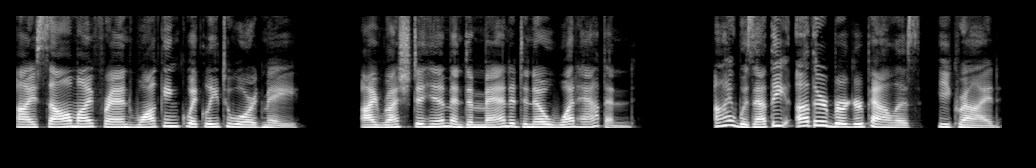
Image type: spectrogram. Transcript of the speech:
I saw my friend walking quickly toward me. I rushed to him and demanded to know what happened. I was at the other Burger Palace, he cried.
